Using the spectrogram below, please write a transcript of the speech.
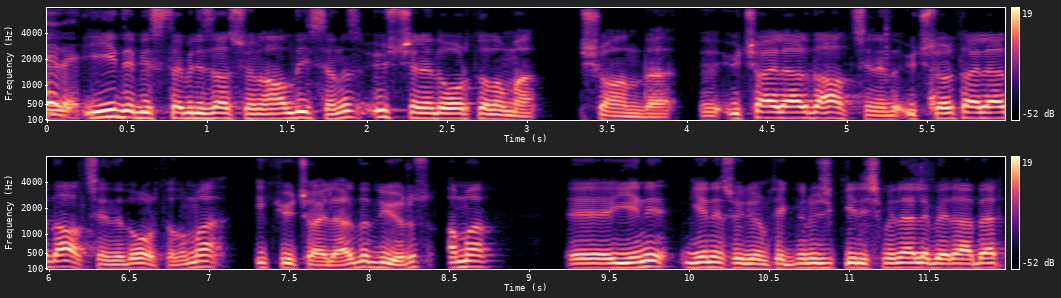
Evet. iyi de bir stabilizasyon aldıysanız 3 senede ortalama şu anda 3 aylarda alt çenede 3-4 aylarda alt çenede ortalama 2-3 aylarda diyoruz. Ama e, yeni gene söylüyorum teknolojik gelişmelerle beraber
